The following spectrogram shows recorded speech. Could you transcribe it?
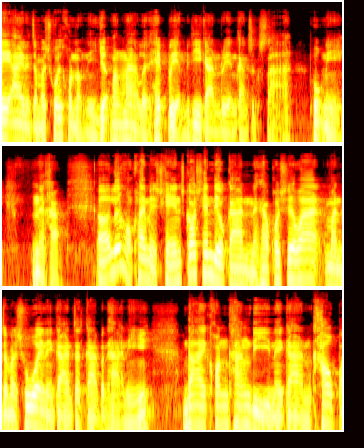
AI เนี่ยจะมาช่วยคนเหล่านี้เยอะมาก ๆ เลย ให้เปลี่ยนวิธีการเรียนการศึกษา พวกนี้นะครับเเรื่องของ climate change ก็เช่นเดียวกันนะครับเขาเชื่อว่ามันจะมาช่วยในการจัดการปัญหานี้ ได้ค่อนข้างดีในการเข้าไป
